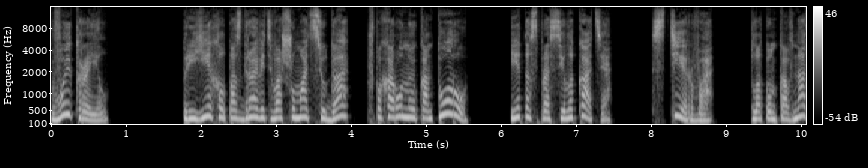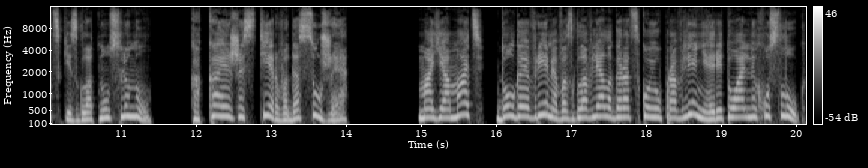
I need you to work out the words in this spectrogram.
выкроил. «Приехал поздравить вашу мать сюда, в похоронную контору?» Это спросила Катя. «Стерва!» Платон Ковнацкий сглотнул слюну. «Какая же стерва досужая!» «Моя мать долгое время возглавляла городское управление ритуальных услуг.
